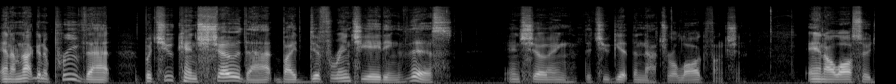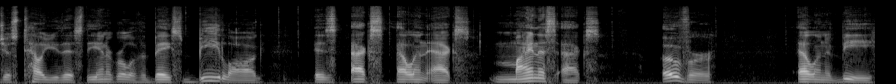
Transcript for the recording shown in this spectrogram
And I'm not going to prove that, but you can show that by differentiating this and showing that you get the natural log function. And I'll also just tell you this, the integral of a base b log is x ln x minus x over ln of b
